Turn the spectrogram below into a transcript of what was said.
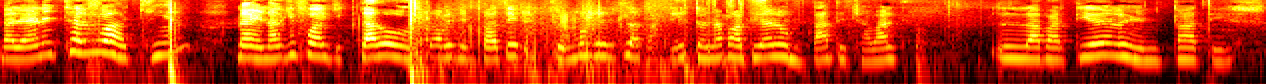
Vale, han echado a quién? Vale, nadie fue quitado otra vez empate. Somos la partida, esta es la partida del empate, chaval. La partida de los empates.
